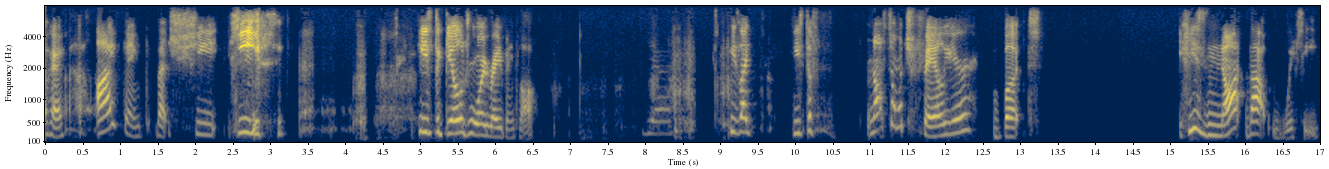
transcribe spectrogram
Okay, I think that she he he's the Gilderoy Ravenclaw. Yeah. He's like he's the not so much failure, but he's not that witty.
